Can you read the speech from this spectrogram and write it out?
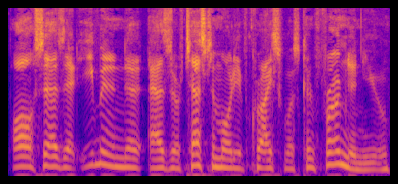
Paul says that even the, as their testimony of Christ was confirmed in you,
